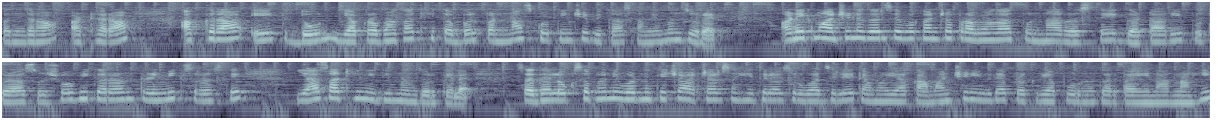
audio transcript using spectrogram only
पंधरा अठरा अकरा एक दोन या प्रभागात ही तब्बल पन्नास कोटींची विकास कामे मंजूर आहेत. अनेक माजी नगरसेवकांच्या प्रभागात पुन्हा रस्ते गटारी पुतळा सुशोभीकरण ट्रिमिक्स रस्ते यासाठी निधी मंजूर केला आहे सध्या लोकसभा निवडणुकीच्या आचारसंहितेला सुरुवात झाली आहे. त्यामुळे या कामांची निविदा प्रक्रिया पूर्ण करता येणार नाही.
